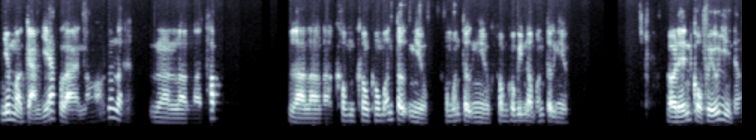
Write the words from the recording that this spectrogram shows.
Nhưng mà cảm giác là nó rất là là là, là thấp là là là không không không ấn tượng nhiều, không ấn tượng nhiều, không có biến động ấn tượng nhiều. Rồi đến cổ phiếu gì nữa?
